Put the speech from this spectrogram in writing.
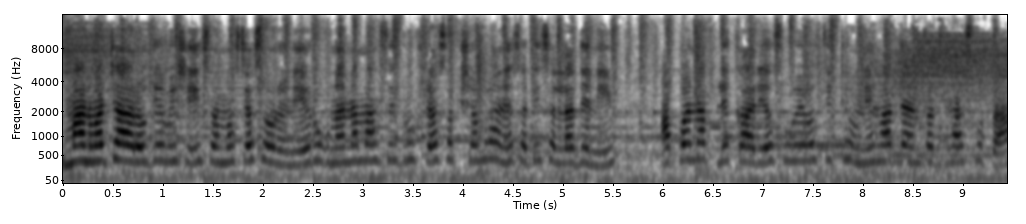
मानवाच्या आरोग्याविषयी समस्या सोडवणे रुग्णांना मानसिकदृष्ट्या सक्षम राहण्यासाठी सल्ला देणे आपण आपले कार्य सुव्यवस्थित ठेवणे हा त्यांचा ध्यास होता.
